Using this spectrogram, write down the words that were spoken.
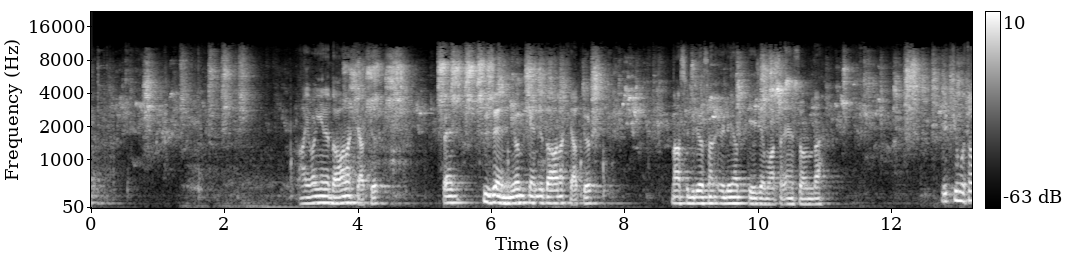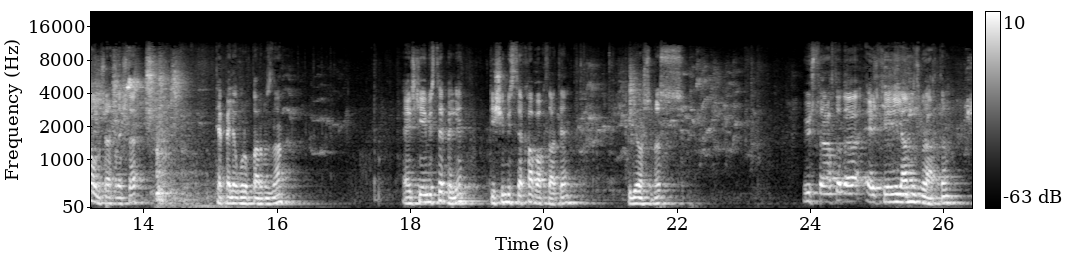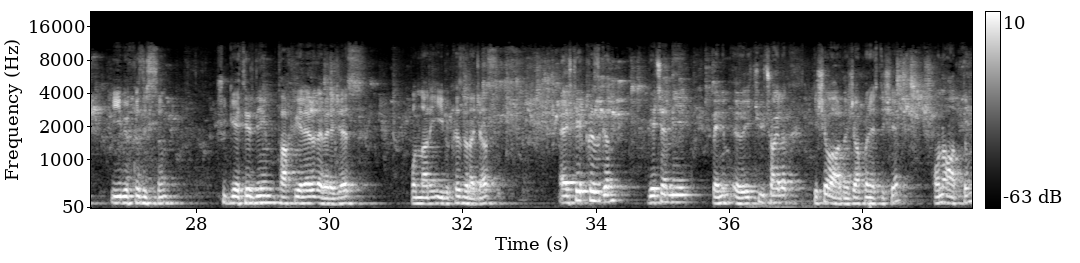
Hayvan yine dağınak yatıyor. Ben düzenliyorum kendi dağınak yatıyor. Nasıl biliyorsan öyle yap diyeceğim artık en sonunda. 3 yumurta olmuş arkadaşlar. Tepeli gruplarımızdan. Erkeğimiz tepeli. Dişimiz de kabak zaten. Biliyorsunuz. Üst tarafta da erkeği yalnız bıraktım. İyi bir kızışsın. Şu getirdiğim takviyeleri de vereceğiz. Bunları iyi bir kızdıracağız. Erkek kızgın. Geçen bir benim 2-3 aylık dişi vardı. Japones dişi. Onu attım.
